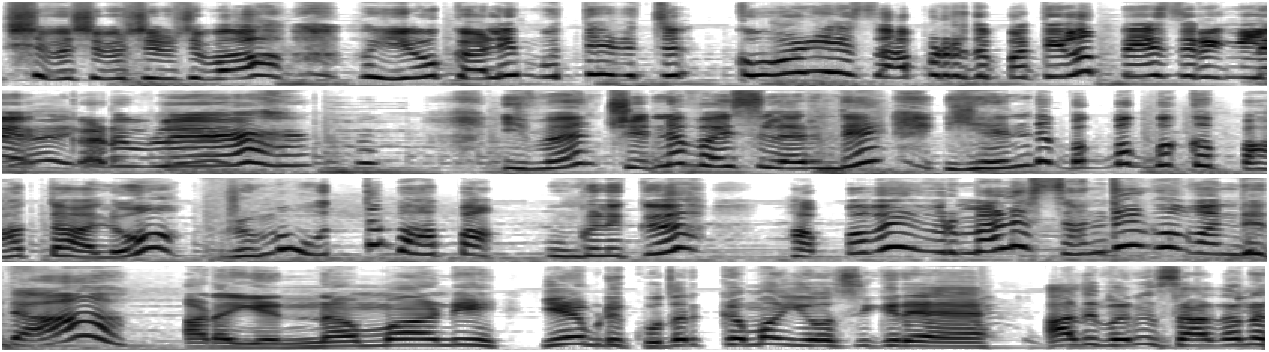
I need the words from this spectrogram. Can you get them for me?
சிவ சிவ சிவ சிவா ஐயோ களி முத்திடுச்சு. கோழிய சாப்பிடுறத பத்தி எல்லாம் பேசுறீங்களே கடவுளே. இவன் சின்ன வயசுல இருந்தே எந்த பக் பக் பக்க பார்த்தாலும் ரொம்ப உத்து பாப்பான் உங்களுக்கு அப்பவே இவர் மேல சந்தேகம் வந்ததா? அட என்னம்மா நீ? ஏன் இப்படி குதர்க்கமா யோசிக்கிற? அது வெறும் சாதாரண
